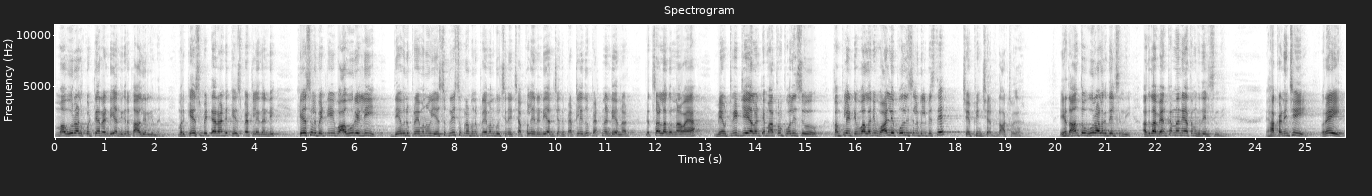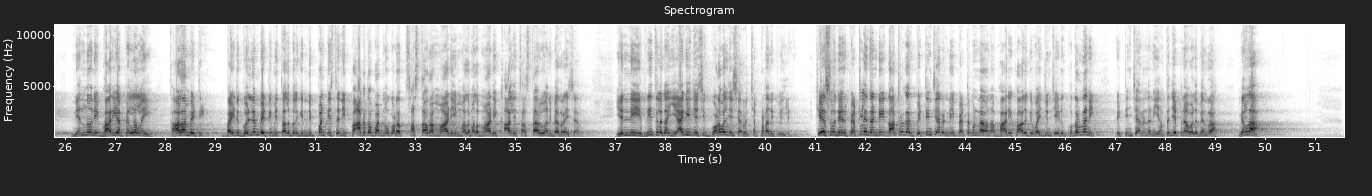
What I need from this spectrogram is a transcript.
మా ఊరాళ్ళు కొట్టారండి అందుకని కాలు విరిగిందండి మరి కేసు పెట్టారా అంటే కేసు పెట్టలేదండి. కేసులు పెట్టి ఆ ఊరెళ్ళి దేవుని ప్రేమను యేసుక్రీస్తు ప్రభుని ప్రేమను గురించి నేను చెప్పలేనండి అందుచేత పెట్టలేదు పెట్టనండి అన్నాడు. పిచ్చాళ్ళగా ఉన్నావాయా? మేము ట్రీట్ చేయాలంటే మాత్రం పోలీసు కంప్లైంట్ ఇవ్వాలని వాళ్ళే పోలీసులను పిలిపిస్తే చెప్పించారు డాక్టర్ గారు. ఇక దాంతో ఊరాళ్ళకు తెలిసింది. అదిగా వెంకన్ననే అతనికి తెలిసింది. అక్కడి నుంచి రేయ్ నిన్ను నీ భార్య పిల్లల్ని తాళం పెట్టి బయట గొళ్ళెం పెట్టి మీ తలుపులకి నిప్పంటిస్తే నీ పాకతో పాటు నువ్వు కూడా చస్తావురా మాడి మలమల మాడి కాలి చస్తారు అని బెదరేశారు. ఎన్ని రీతిలుగా యాగి చేసి గొడవలు చేశారో చెప్పడానికి వెళ్ళింది కేసు నేను పెట్టలేదండి డాక్టర్ గారు పెట్టించారండి పెట్టకుండా నా భార్య కాలుకి వైద్యం చేయడం కుదరదని పెట్టించారండి అని ఎంత చెప్పినా వాళ్ళు వినరా? వినలా?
